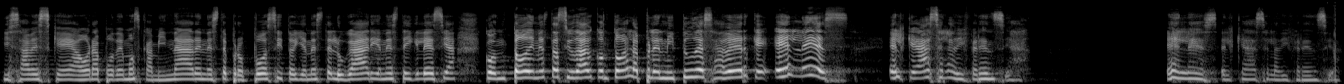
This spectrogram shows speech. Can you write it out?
Y sabes que ahora podemos caminar en este propósito y en este lugar y en esta iglesia, con todo, en esta ciudad, con toda la plenitud de saber que Él es el que hace la diferencia. Él es el que hace la diferencia.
